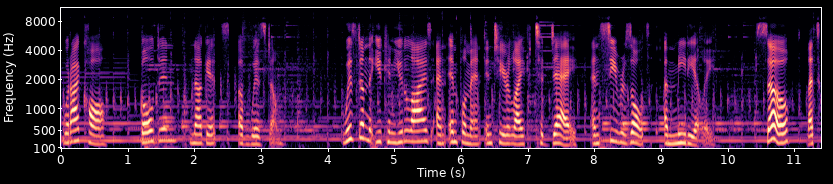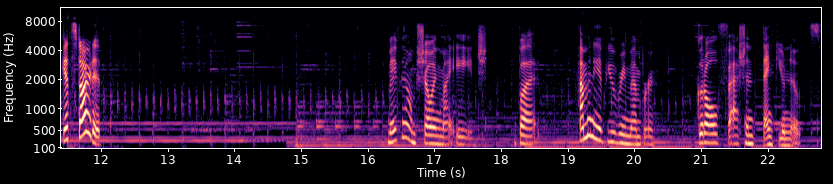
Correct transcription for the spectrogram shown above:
what I call golden nuggets of wisdom. Wisdom that you can utilize and implement into your life today and see results immediately. So, let's get started. Maybe I'm showing my age, but how many of you remember good old fashioned thank you notes?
